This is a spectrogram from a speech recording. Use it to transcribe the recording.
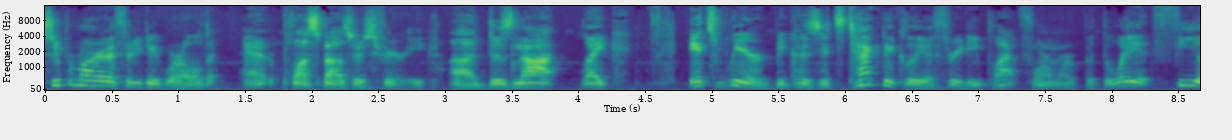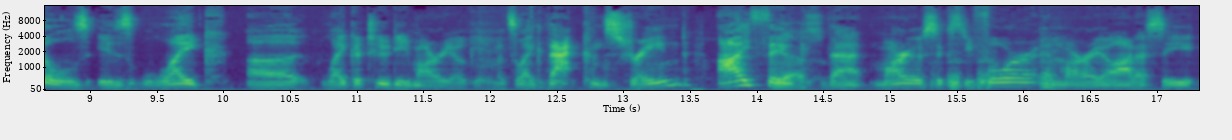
Super Mario 3D World and plus Bowser's Fury uh, does not like. It's weird because it's technically a 3D platformer, but the way it feels is like uh, like a 2D Mario game. It's like that constrained. I think Yes. that Mario 64 and Mario Odyssey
